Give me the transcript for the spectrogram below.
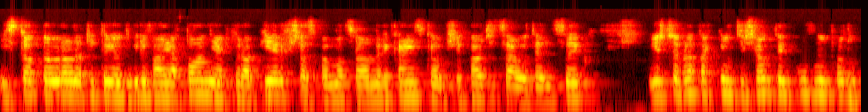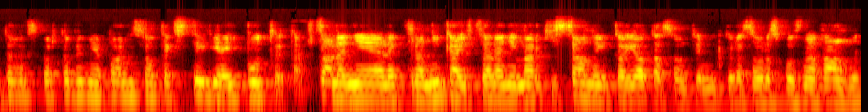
Istotną rolę tutaj odgrywa Japonia, która pierwsza z pomocą amerykańską przechodzi cały ten cykl. Jeszcze w latach 50. głównym produktem eksportowym Japonii są tekstylia i buty. Tak? Wcale nie elektronika i wcale nie marki Sony i Toyota są tymi, które są rozpoznawalne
